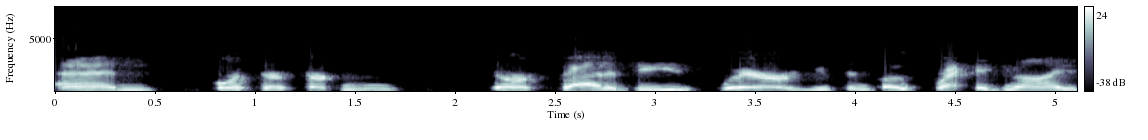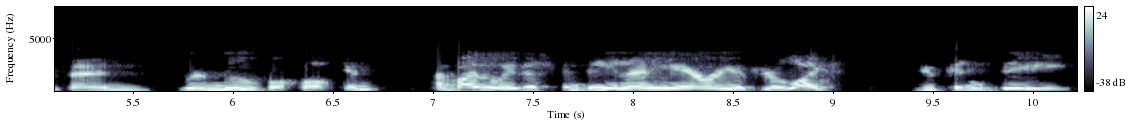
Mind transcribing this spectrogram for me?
And of course, there are certain there are strategies where you can both recognize and remove a hook. And, and by the way, this can be in any area of your life. You can be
